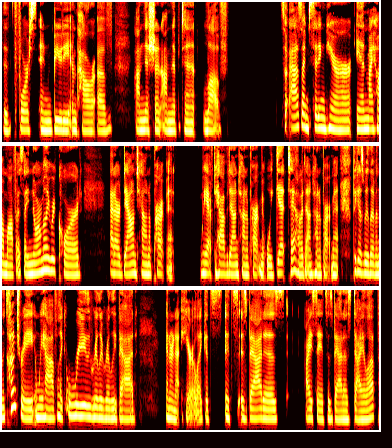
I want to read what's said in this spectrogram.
the force and beauty and power of omniscient, omnipotent love. So as I'm sitting here in my home office, I normally record at our downtown apartment. We have to have a downtown apartment. We get to have a downtown apartment because we live in the country and we have like really, really, really bad internet here. Like it's, it's as bad as I say it's as bad as dial up.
